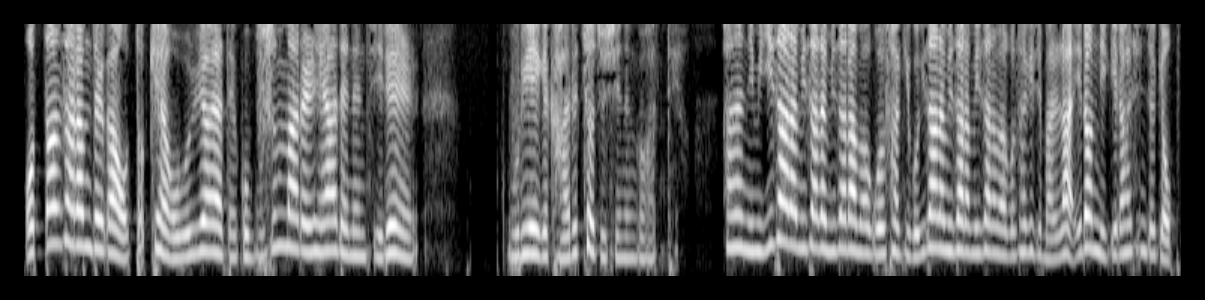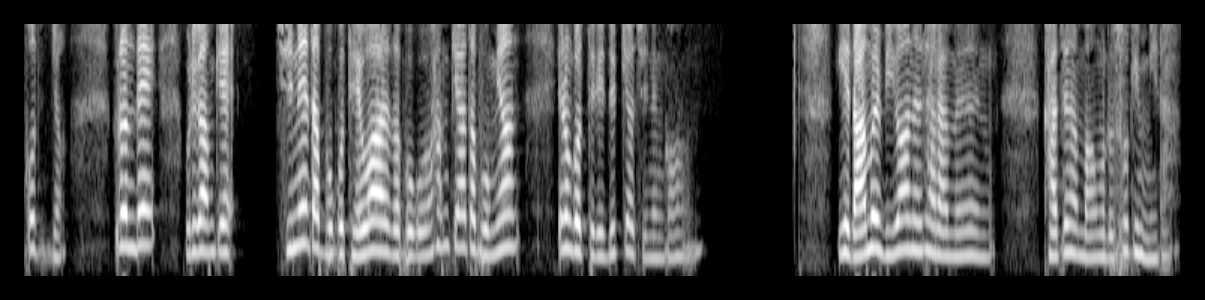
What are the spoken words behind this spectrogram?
어떤 사람들과 어떻게 어울려야 되고 무슨 말을 해야 되는지를 우리에게 가르쳐 주시는 것 같아요. 하나님이 이 사람, 이 사람, 이 사람하고 사귀고, 이 사람, 이 사람, 이 사람하고 사귀지 말라. 이런 얘기를 하신 적이 없거든요. 그런데 우리가 함께 지내다 보고, 대화하다 보고, 함께 하다 보면 이런 것들이 느껴지는 건. 이게 남을 미워하는 사람은 가증한 마음으로 속입니다.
